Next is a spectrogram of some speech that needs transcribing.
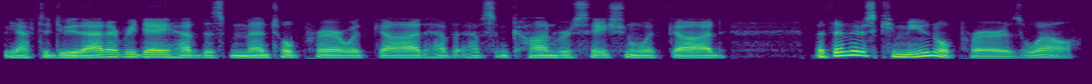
We have to do that every day, have this mental prayer with God, have have some conversation with God. But then there's communal prayer as well.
